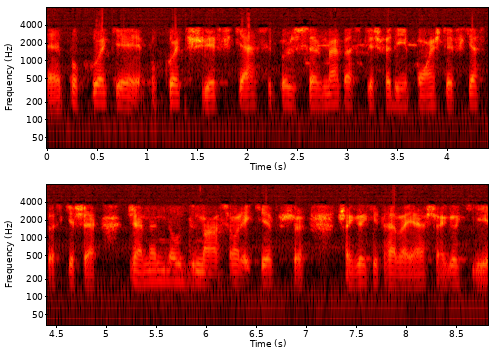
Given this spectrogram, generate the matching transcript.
Euh, pourquoi que pourquoi que je suis efficace, c'est pas seulement parce que je fais des points, je suis efficace parce que j'amène une autre dimension à l'équipe. Je, suis un gars qui est travaillant, je suis un gars qui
